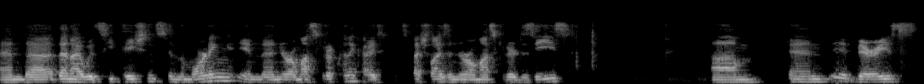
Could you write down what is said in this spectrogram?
and uh, then I would see patients in the morning in the neuromuscular clinic. I specialize in neuromuscular disease. Um, and it varies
